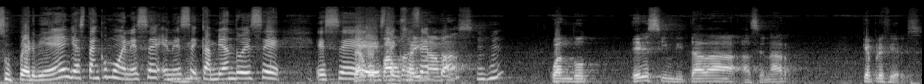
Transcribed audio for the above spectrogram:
Súper bien, ya están como en ese, en ese, cambiando ese, ese Te hago este pausa ahí concepto. nada más. Cuando eres invitada a cenar, ¿qué prefieres?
